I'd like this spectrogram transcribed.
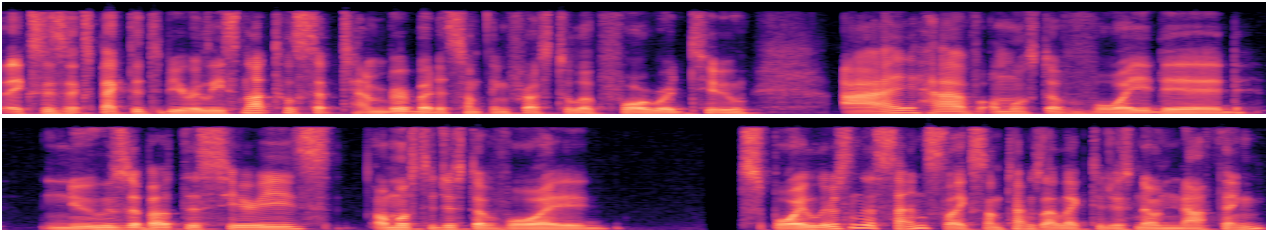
is expected to be released not till September, but it's something for us to look forward to. I have almost avoided news about this series, almost to just avoid spoilers in a sense. Like sometimes I like to just know nothing.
